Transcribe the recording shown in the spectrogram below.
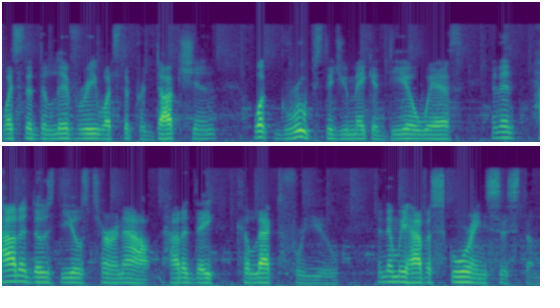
What's the delivery? What's the production? What groups did you make a deal with? And then how did those deals turn out? How did they collect for you? And then we have a scoring system.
